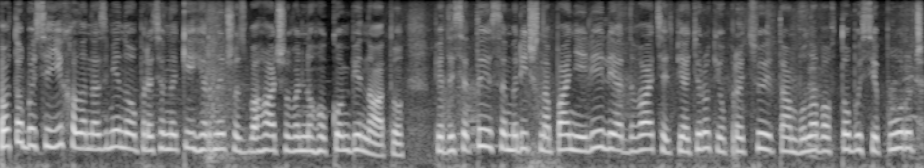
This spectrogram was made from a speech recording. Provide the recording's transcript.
В автобусі їхали на зміну працівники гірничо-збагачувального комбінату. 57-річна пані Лілія 25 років працює там. Була в автобусі поруч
